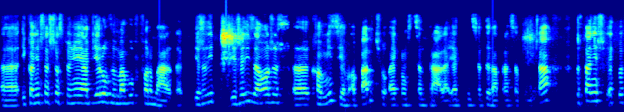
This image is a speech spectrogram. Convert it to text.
e, i koniecznością spełnienia wielu wymogów formalnych. Jeżeli, jeżeli założysz komisję w oparciu o jakąś centralę, jak inicjatywa pracownicza, dostaniesz jakby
